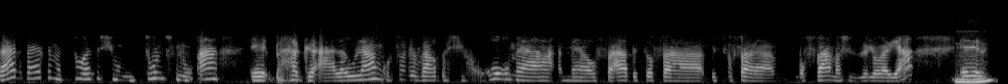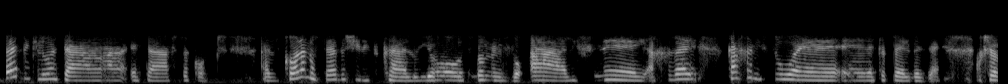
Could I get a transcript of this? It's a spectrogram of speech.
ואז בעצם עשו איזשהו מיתון תנועה אה, בהגעה לאולם, אותו דבר בשחרור מה, מההופעה בסוף, ה, בסוף המופע, מה שזה לא היה, mm-hmm. אה, וביטלו את, ה, את ההפסקות. אז כל הנושא הזה של התקהלויות במבואה, לפני, אחרי, ככה ניסו אה, אה, לטפל בזה. עכשיו,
